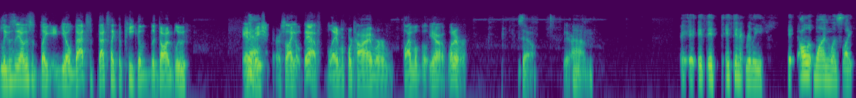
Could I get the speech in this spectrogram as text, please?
like this. You know, this is like you know that's that's like the peak of the Don Bluth animation there. So I go, yeah, Land Before Time or Fievel Go, yeah, whatever. So, Yeah. um, it it it, it didn't really. It, all it won was like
